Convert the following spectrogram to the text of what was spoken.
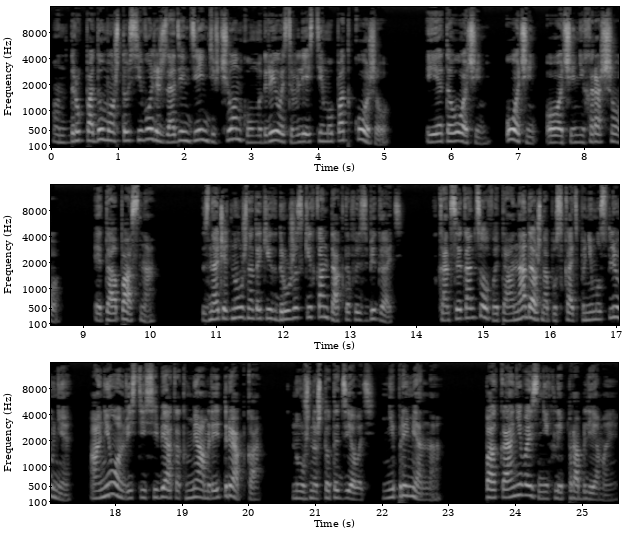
он вдруг подумал, что всего лишь за один день девчонка умудрилась влезть ему под кожу, и это очень, очень, очень нехорошо. Это опасно. Значит, нужно таких дружеских контактов избегать. В конце концов, это она должна пускать по нему слюни, а не он вести себя, как мямля и тряпка. Нужно что-то делать. Непременно. Пока не возникли проблемы.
